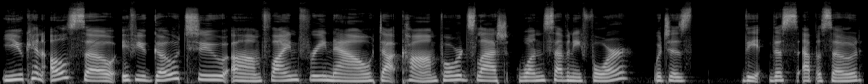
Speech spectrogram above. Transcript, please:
you can also, if you go to um, flyingfreenow.com forward slash 174, which is the this episode,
